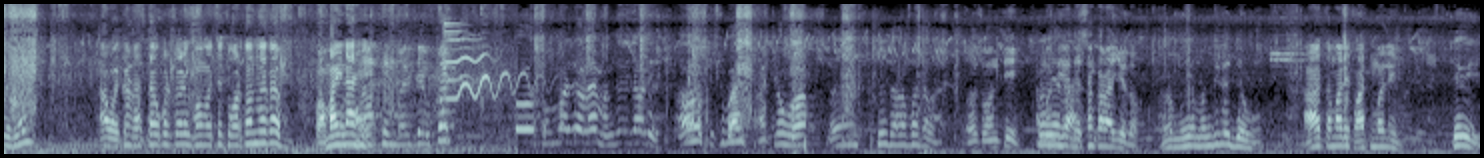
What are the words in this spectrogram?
ભજન આ વૈકણ રસ્તા ઉપર ચડી ગોમ વચ્ચે ચોરતો ને કે ભમાઈ ના હે મરી જાય ઉપર. મંદિરે દર્શન કરવા જઈએ તો. હું મંદિરે જ જાઉં. હા તમારી વાત મળી. કેવી?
